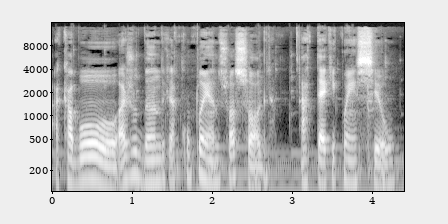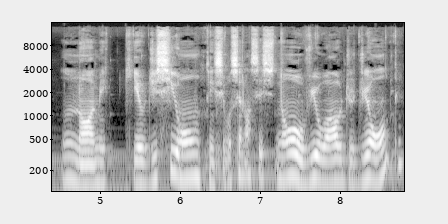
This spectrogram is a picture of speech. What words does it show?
acabou ajudando e acompanhando sua sogra. Até que conheceu um nome que eu disse ontem. Se você não, não ouviu o áudio de ontem,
